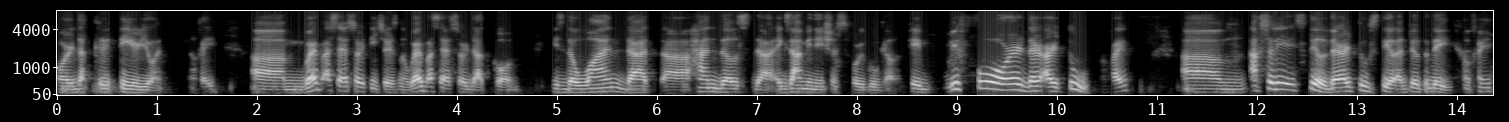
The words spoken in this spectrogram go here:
or the Kryterion. Okay, um, Webassessor teachers, no, webassessor.com is the one that uh, handles the examinations for Google. Okay, before there are two. Okay, um, actually still there are two still until today. Okay,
